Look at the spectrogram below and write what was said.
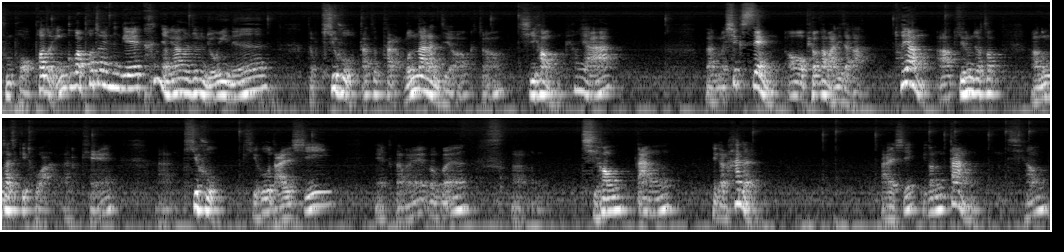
분포 퍼져 인구가 퍼져 있는 게 큰 영향을 주는 요인은 기후 따뜻한 온난한 지역 그죠? 지형 평야. 그다음에 식생 어 벼가 많이 자라. 토양 아 기름져서 아, 농사 짓기 좋아. 이렇게. 아, 기후 기후 날씨. 예, 그다음에 여러분 어, 지형 땅 이건 하늘 날씨 이건 땅. 지형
